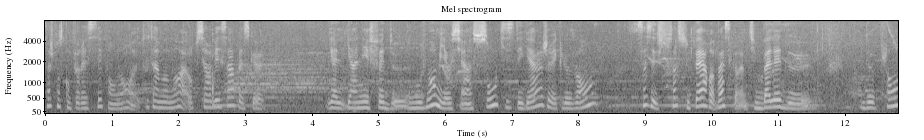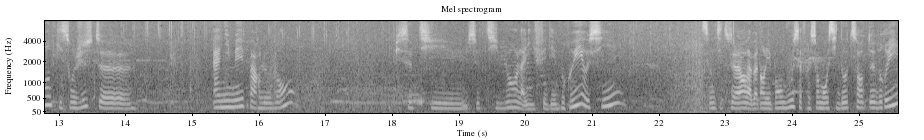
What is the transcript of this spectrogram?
Ça, je pense qu'on peut rester pendant euh, tout un moment à observer ça parce que il y, a, un effet de mouvement, mais il y a aussi un son qui se dégage avec le vent. Ça, c'est ça super. C'est comme un petit balai de, de plantes qui sont juste euh, animées par le vent. Et puis ce petit, ce petit vent là, il fait des bruits aussi. Si on était tout à l'heure là-bas dans les bambous, ça ferait sûrement aussi d'autres sortes de bruits.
